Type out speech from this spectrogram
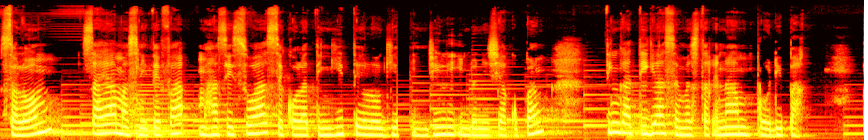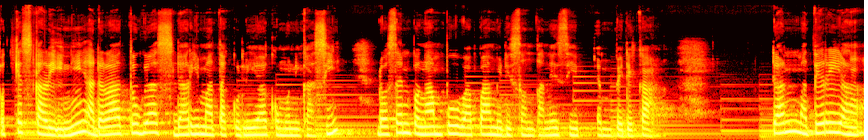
Salam, saya Mas Niteva, mahasiswa Sekolah Tinggi Teologi Injili Indonesia Kupang, tingkat 3 semester 6 Prodi PAK. Podcast kali ini adalah tugas dari mata kuliah komunikasi dosen pengampu Bapak Madison Tanesi MPDK. Dan materi yang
